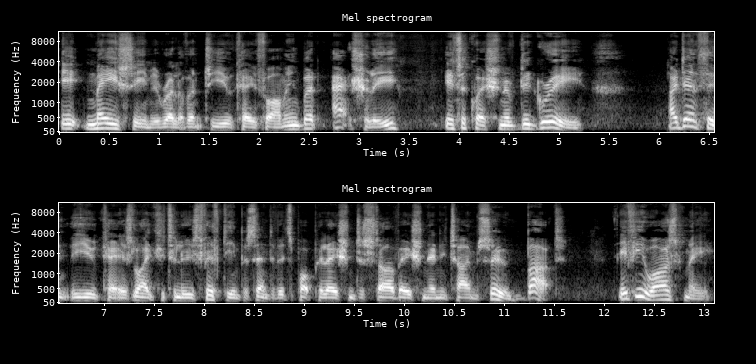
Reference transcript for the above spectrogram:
It may seem irrelevant to UK farming, but actually, it's a question of degree. I don't think the UK is likely to lose 15% of its population to starvation anytime soon, but if you ask me,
